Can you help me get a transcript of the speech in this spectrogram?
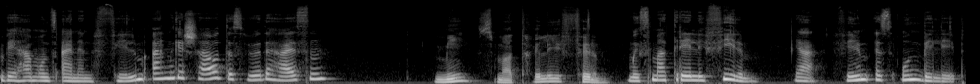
wir haben uns einen Film angeschaut, das würde heißen, Mi smatrili film. Mi smatrili film. Ja, Film ist unbelebt.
